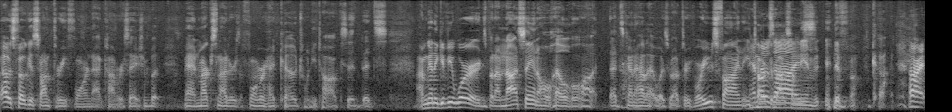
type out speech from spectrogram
I was focused on three four in that conversation, but man, Mark Snyder is a former head coach. When he talks, it, it's I'm going to give you words, but I'm not saying a whole hell of a lot. That's kind of how that was about three four. He was fine. He And talked those about some of the inv- oh, God. All right,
